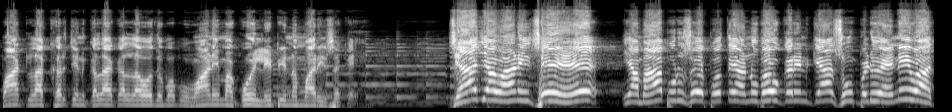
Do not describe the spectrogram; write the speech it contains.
પાંચ લાખ ખર્ચીને કલાકાર લાવો તો બાપુ વાણીમાં કોઈ લીટી ન મારી શકે. જ્યાં જ્યાં વાણી છે, ત્યાં મહાપુરુષોએ પોતે અનુભવ કરીને ક્યાં શું પડ્યું એની વાત.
